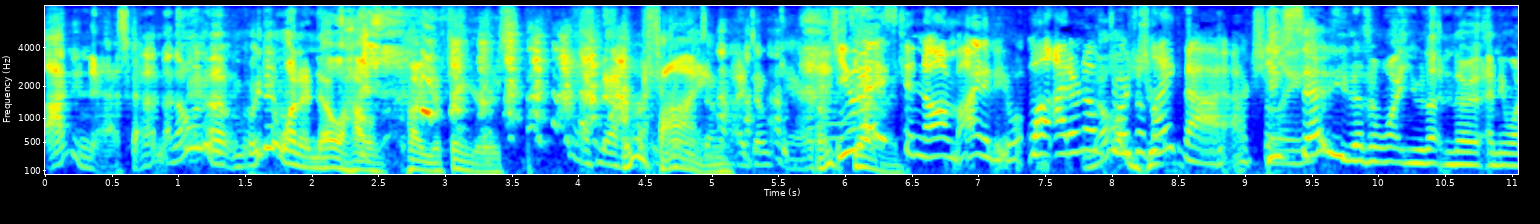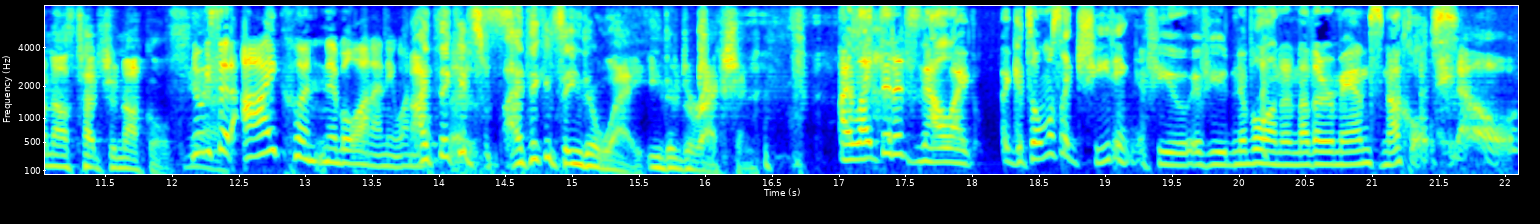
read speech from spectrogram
I didn't ask. I don't, I don't wanna, we didn't want to know how, how your fingers. no, You were fine. I don't care. You Good. guys can gnaw mine if you. Well, I don't know No, if George would Geor- like that. Actually, He said he doesn't want you letting no- anyone else touch your knuckles. no. He said I couldn't nibble on anyone I think it's I think it's either way, either direction. I like that it's now like like it's almost like cheating if you if you nibble on another man's knuckles. no.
